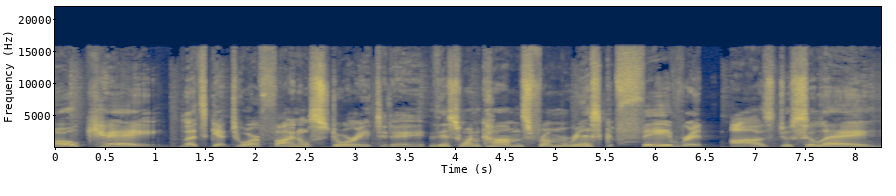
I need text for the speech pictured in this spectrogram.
Okay, let's get to our final story today. This one comes from Risk favorite Oz du Soleil.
